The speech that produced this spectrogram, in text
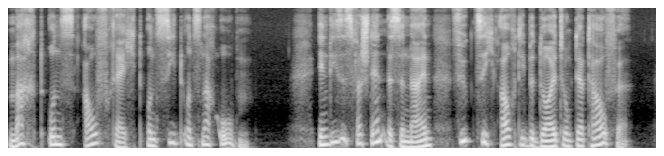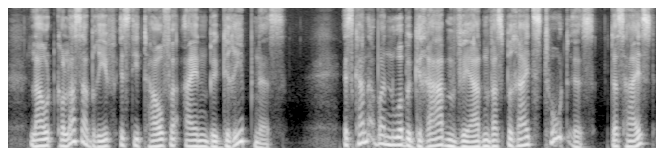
macht uns aufrecht und zieht uns nach oben. In dieses Verständnis hinein fügt sich auch die Bedeutung der Taufe. Laut Kolosserbrief ist die Taufe ein Begräbnis. Es kann aber nur begraben werden, was bereits tot ist. Das heißt,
